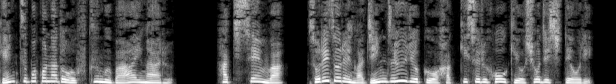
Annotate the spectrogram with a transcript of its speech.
原壺子などを含む場合がある。八千は、それぞれが人数力を発揮する法器を所持しており、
